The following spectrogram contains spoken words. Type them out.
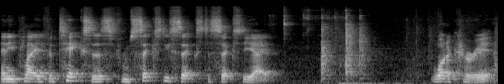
and he played for Texas from 66 to 68. What a career.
